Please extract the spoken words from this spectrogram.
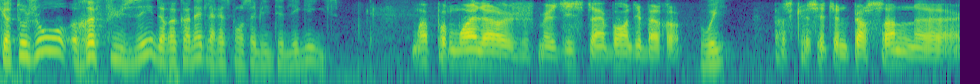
qui a toujours refusé de reconnaître la responsabilité de l'Église? Moi, pour moi, là, je me dis que c'est un bon débarras. Oui. Parce que c'est une personne, euh,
